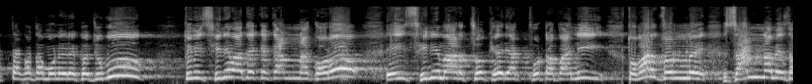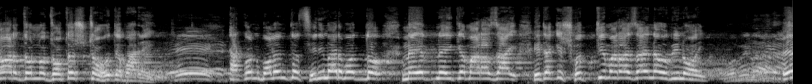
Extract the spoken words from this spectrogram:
একটা কথা মনে রেখো যুবক তুমি সিনেমা দেখে কান্না করো এই সিনেমার চোখের এক ফোঁটা পানি তোমার জন্য জান্নামে যাওয়ার জন্য যথেষ্ট হতে পারে। এখন বলেন তো সিনেমার মধ্যে নায়ক নায়িকা মারা যায় এটা কি সত্যি মারা যায় না অভিনয়? এ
